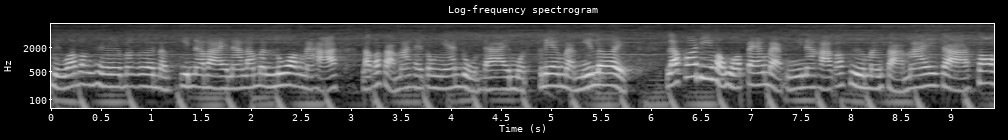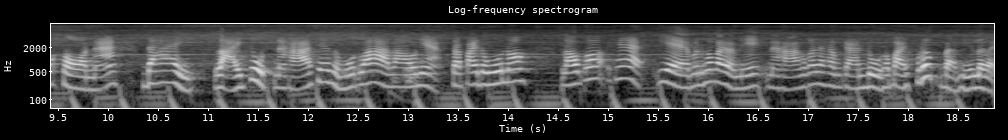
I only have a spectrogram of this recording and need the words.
หรือว่าบางเอิญบางเอิญแบบกินอะไรนะ แล้วมันล่วงนะคะ เราก็สามารถใช้ตรงนี้ดูดได้หมดเกลี้ยงแบบนี้เลย แล้วข้อดีของหัวแปรงแบบนี้นะคะ ก็คือมันสามารถที่จะซอกซอนนะ ได้หลายจุดนะคะ เช่นสมมุติว่าเราเนี่ยจะไปตรงนู้นเนาะ เราก็แค่แย่มันเข้าไปแบบนี้นะคะ มันก็จะทำการดูดเข้าไปฟรึบแบบนี้เลย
